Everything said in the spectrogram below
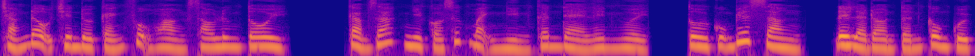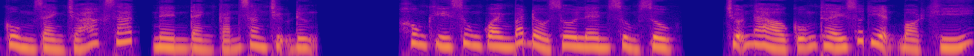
trắng đậu trên đôi cánh phượng hoàng sau lưng tôi. Cảm giác như có sức mạnh nghìn cân đè lên người. Tôi cũng biết rằng, đây là đòn tấn công cuối cùng dành cho hắc sát nên đành cắn răng chịu đựng. Không khí xung quanh bắt đầu sôi lên sùng sục. Chỗ nào cũng thấy xuất hiện bọt khí.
